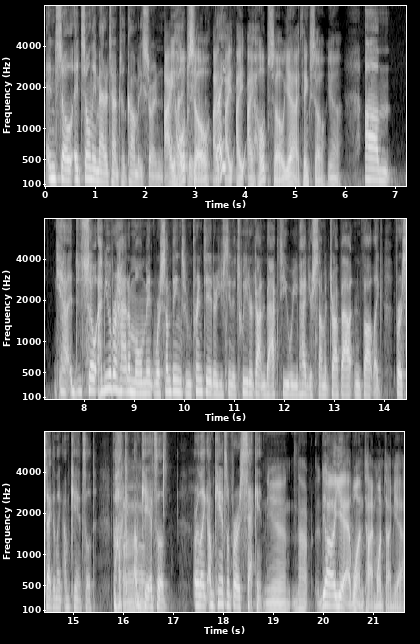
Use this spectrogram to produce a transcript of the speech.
And so it's only a matter of time till comedy store. And I hope to- so. Right? I, I, I hope so. Yeah, I think so. Yeah. Yeah. So, have you ever had a moment where something's been printed, or you've seen a tweet or gotten back to you, where you've had your stomach drop out and thought, like, for a second, like, I'm canceled. Fuck, Uh. I'm canceled, or like, I'm canceled for a second. Yeah, not. Oh, yeah, one time, one time, yeah,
